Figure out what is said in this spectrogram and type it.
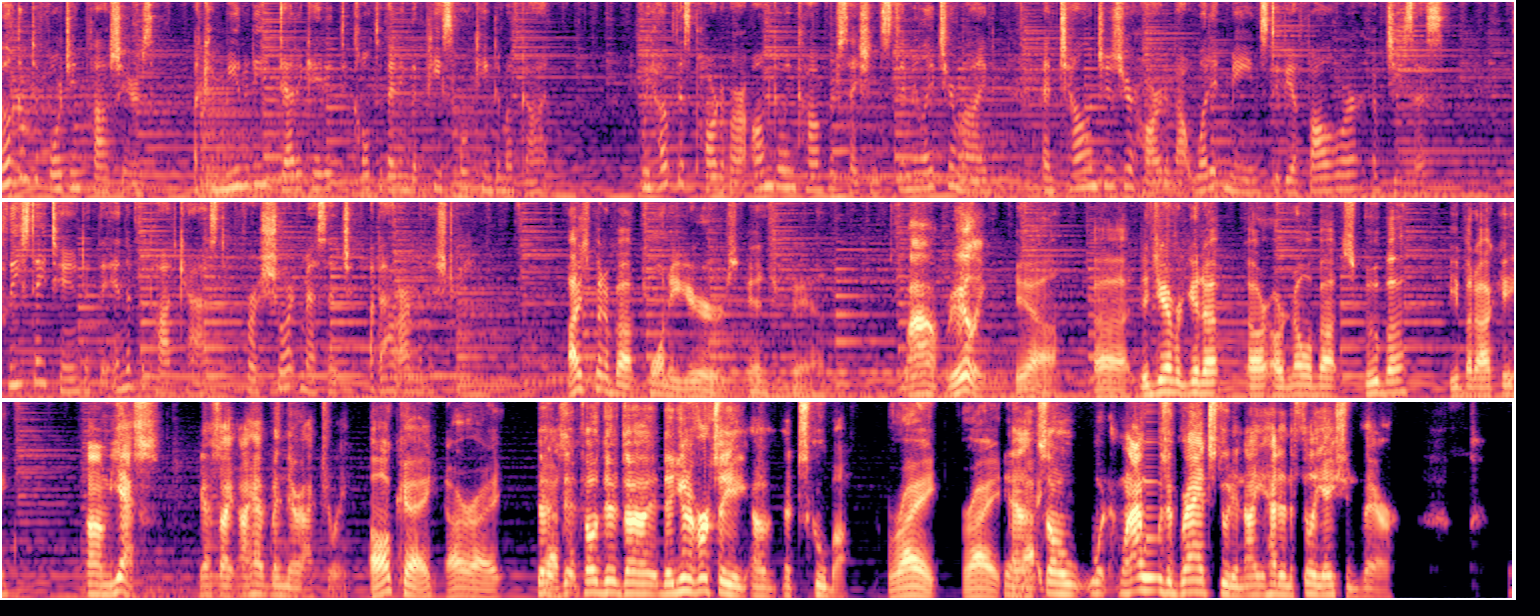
Welcome to Forging Plowshares, a community dedicated to cultivating the peaceful kingdom of God. We hope this part of our ongoing conversation stimulates your mind and challenges your heart about what it means to be a follower of Jesus. Please stay tuned at the end of the podcast for a short message about our ministry. I spent about 20 years in Japan. Wow, really? Yeah. Uh, did you ever get up or, or know about Tsukuba, Ibaraki? Um, yes, yes, I, I have been there actually. Okay, all right. The, Yeah, the, so the, the the University of at Tsukuba. Right, right. Yeah. I- so when, when I was a grad student, I had an affiliation there.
